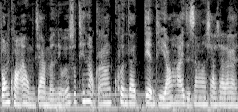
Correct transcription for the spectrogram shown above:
疯狂按我们家的门铃。我就说：“天哪，我刚刚困在电梯，然后他一直上上下下，大概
